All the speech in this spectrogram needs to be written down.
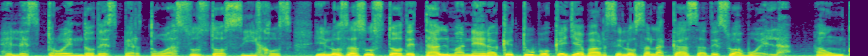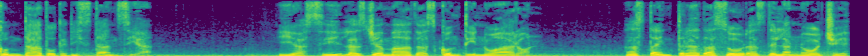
El estruendo despertó a sus dos hijos y los asustó de tal manera que tuvo que llevárselos a la casa de su abuela, a un condado de distancia. Y así las llamadas continuaron. Hasta entradas horas de la noche,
